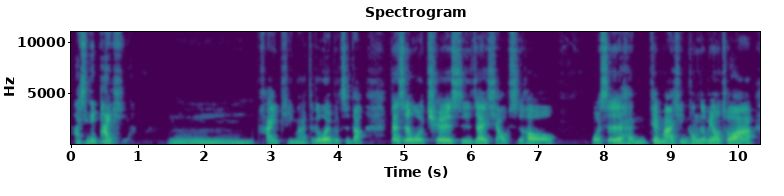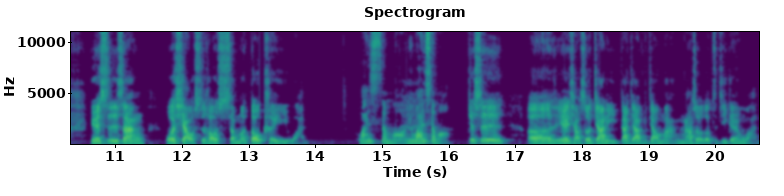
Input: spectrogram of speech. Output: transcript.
啊，是你派去啊？嗯，派题吗？这个我也不知道，但是我确实在小时候，我是很天马行空的，没有错啊。因为事实上，我小时候什么都可以玩，玩什么？你玩什么？就是呃，因为小时候家里大家比较忙，然后所以我都自己一个人玩，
